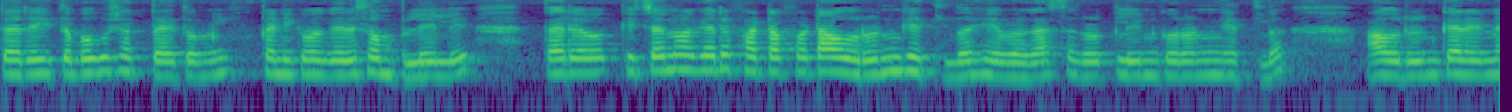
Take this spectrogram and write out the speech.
तर इथं बघू शकताय तुम्ही कणिक वगैरे संपलेले. तर किचन वगैरे फटाफट आवरून घेतलं हे बघा सगळं क्लीन करून घेतलं. आवरून कारण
